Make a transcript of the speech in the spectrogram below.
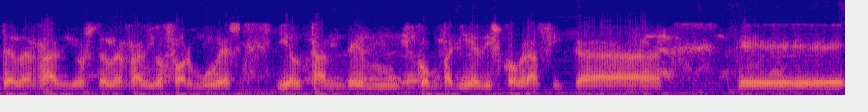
de les ràdios, de les radiofórmules i el tàndem companyia discogràfica eh,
